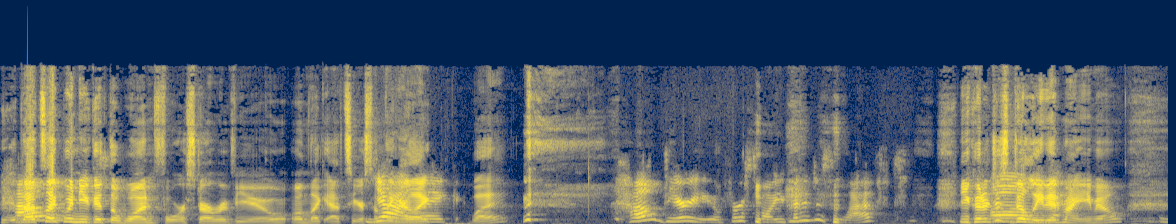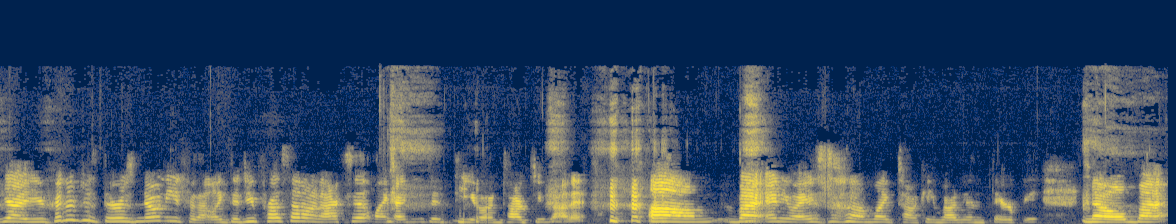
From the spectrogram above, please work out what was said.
how That's like when you get the one four star review on like Etsy or something. Yeah, you're like, like what? how dare you? First of all, you could have just left. You could have just um, deleted my email. Yeah, you could have just. There was no need for that. Like, did you press that on accident? Like, I needed to you and talk to you about it. Um, but anyways, I'm like talking about it in therapy. No, but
